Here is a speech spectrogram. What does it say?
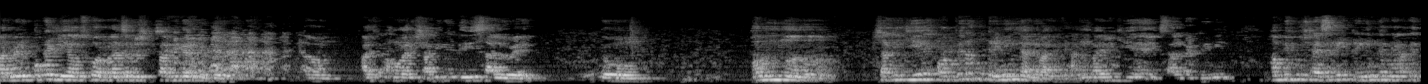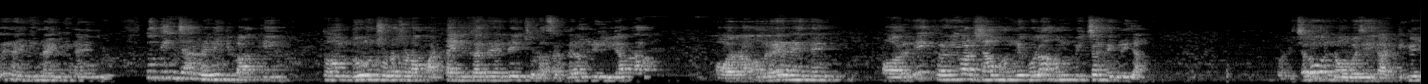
और मैंने पकड़ लिया उसको अगला चलो, शादी कर आज हमारी शादी के तेईस साल हुए तो हम शादी किए और फिर हम ट्रेनिंग जाने वाले थे। आनंद भाई भी किए हैं एक साल का ट्रेनिंग हम भी कुछ ऐसा ही ट्रेनिंग करने वाले थे 1999 में। तो तीन चार महीने की बात थी। तो हम दोनों छोटा छोटा पार्ट टाइम कर रहे थे छोटा सा घर हमने लिया था और हम रह रहे थे। और एक रविवार शाम हमने बोला, हम पिक्चर देखने जाते चलो, नौ बजे का टिकट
